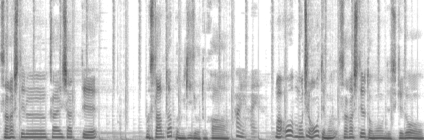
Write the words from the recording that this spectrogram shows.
探してる会社って、まあ、スタートアップの企業とか、はいはい。まあ、おもちろん大手も探してると思うんですけど、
